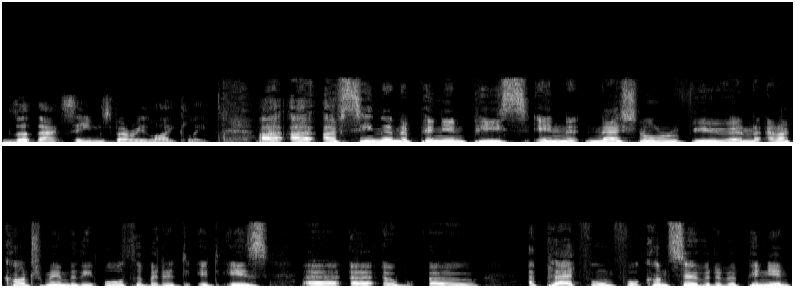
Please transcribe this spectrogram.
that that seems very likely. I, have seen an opinion piece in National Review, and, and I can't remember the author, but it, it is uh, a, a, a a platform for conservative opinion,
